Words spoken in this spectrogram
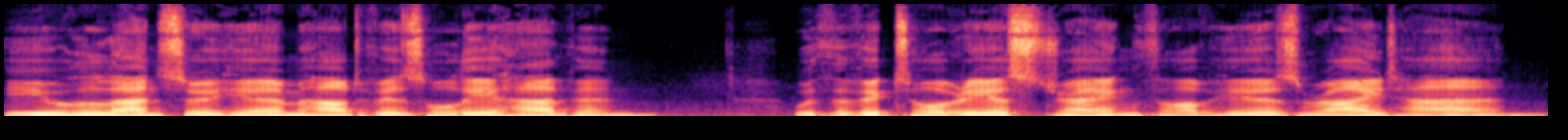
He will answer him out of his holy heaven with the victorious strength of his right hand.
